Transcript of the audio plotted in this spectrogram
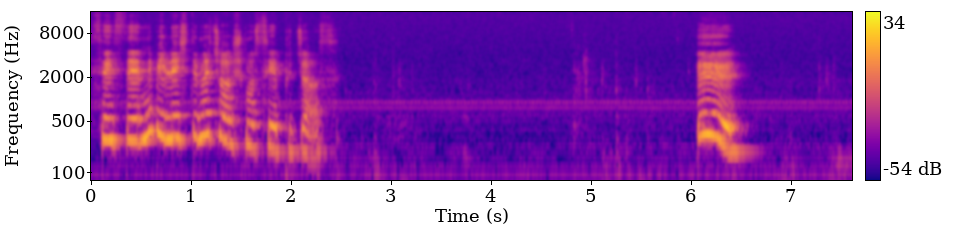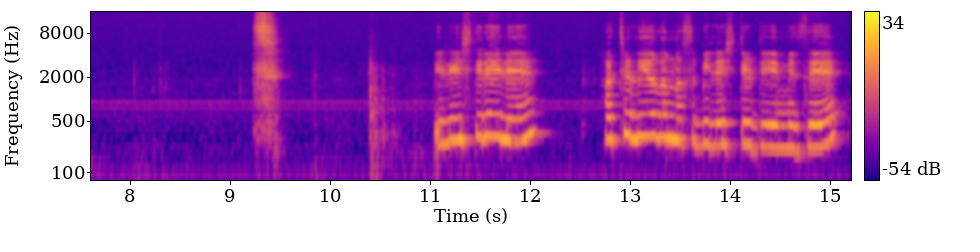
seslerini birleştirme çalışması yapacağız. Ü, T, birleştirelim. Hatırlayalım nasıl birleştirdiğimizi.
